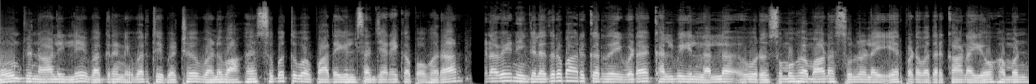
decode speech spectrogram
மூன்று நாளிலே வக்ர நிவர்த்தி பெற்று வலுவாக சுபத்துவ பாதையில் சஞ்சரிக்க போகிறார். எனவே நீங்கள் எதிர்பார்க்கிறதை விட கல்வியில் நல்ல ஒரு சுமூகமான சூழ்நிலை ஏற்படுவதற்கான யோகம் உண்டு.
